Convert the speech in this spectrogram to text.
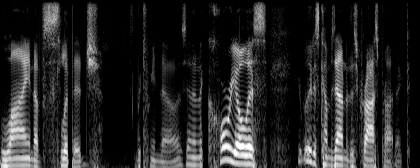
line of slippage between those. And then the Coriolis, it really just comes down to this cross product.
